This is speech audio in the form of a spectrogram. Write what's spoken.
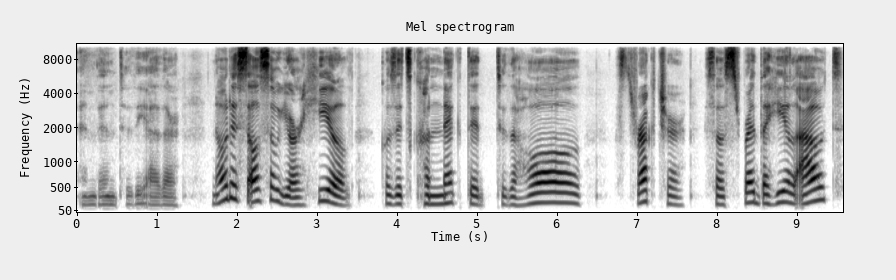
And then to the other. Notice also your heel because it's connected to the whole structure. So spread the heel out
